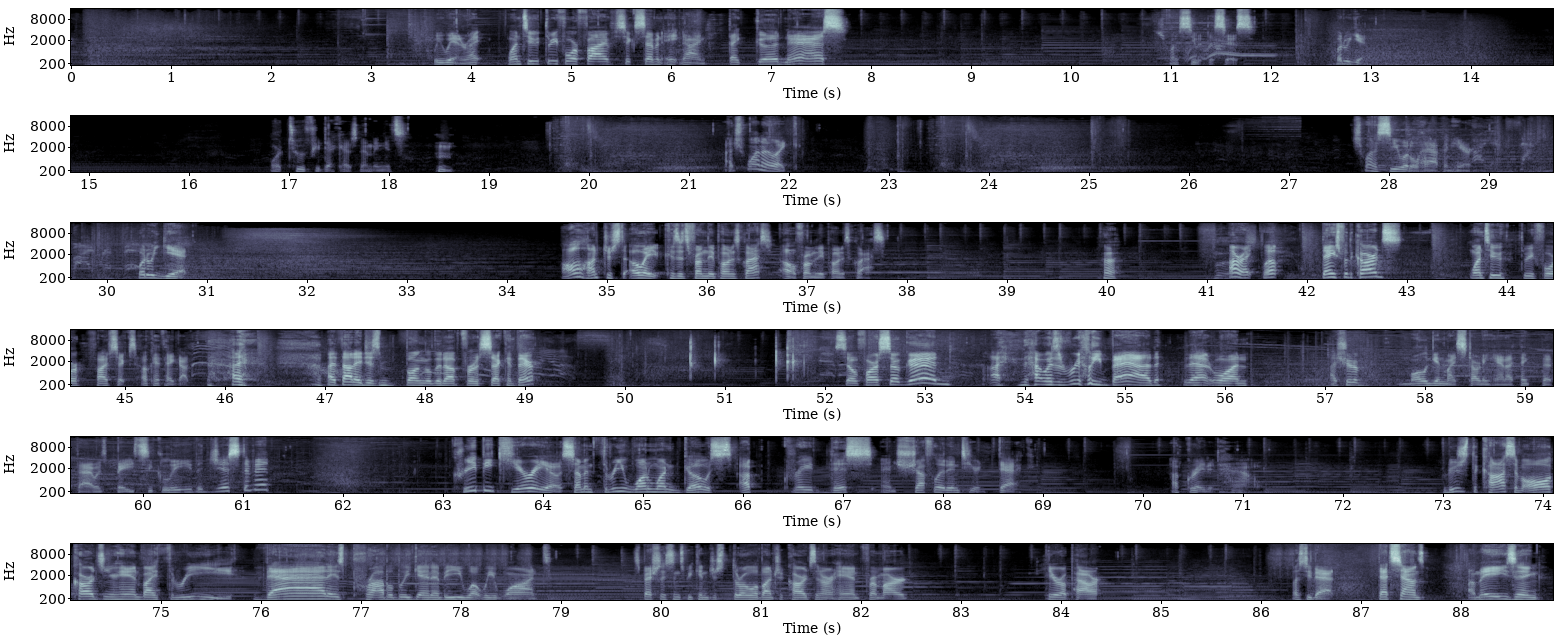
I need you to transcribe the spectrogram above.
We win, right? One, two, three, four, five, six, seven, eight, nine. Thank goodness. Just want to see what this is. What do we get? Or two if your deck has no minions. Hmm. I just want to, like... Just want to see what'll happen here. What do we get? All hunters. Oh wait, because it's from the opponent's class. Oh, from the opponent's class. Huh. All right. Well, thanks for the cards. One, two, three, four, five, six. Okay, thank God. I, I thought I just bungled it up for a second there. So far, so good. I that was really bad. That one. I should have mulliganed my starting hand. I think that that was basically the gist of it. Creepy Curio. Summon three 1-1 ghosts. Upgrade this and shuffle it into your deck. Upgrade it how? Reduce the cost of all cards in your hand by three. That is probably gonna be what we want. Especially since we can just throw a bunch of cards in our hand from our hero power. Let's do that. That sounds amazing.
